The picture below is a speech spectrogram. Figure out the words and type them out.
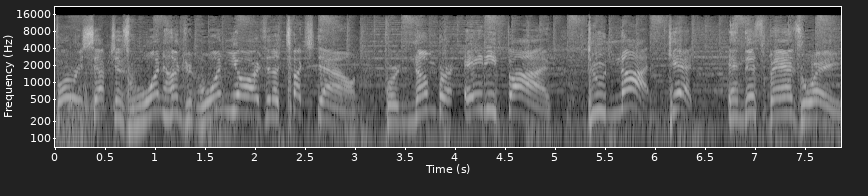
Four receptions, 101 yards, and a touchdown for number 85. Do not get in this man's way.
